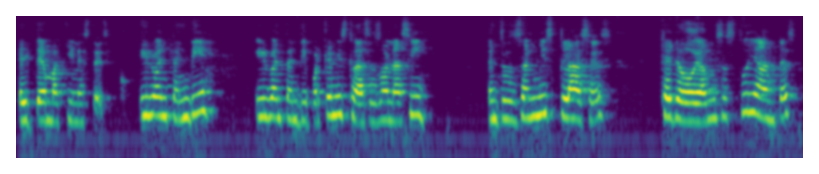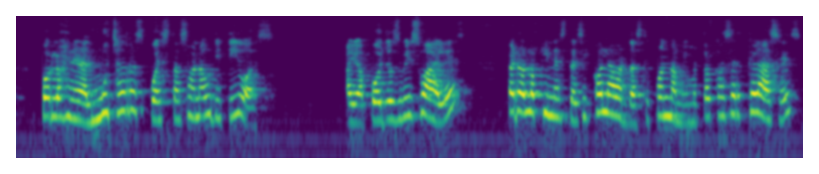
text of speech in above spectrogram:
el tema kinestésico y lo entendí, y lo entendí porque mis clases son así. Entonces en mis clases que yo doy a mis estudiantes, por lo general muchas respuestas son auditivas, hay apoyos visuales, pero lo kinestésico la verdad es que cuando a mí me toca hacer clases,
